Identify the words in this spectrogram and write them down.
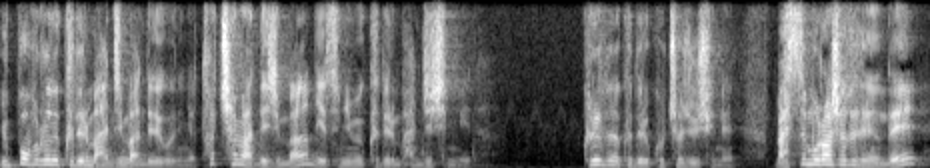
율법으로는 그들을 만지면 안 되거든요. 터치하면 안 되지만 예수님은 그들을 만지십니다. 그래서 그들을 고쳐주시는 말씀으로 하셔도 되는데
